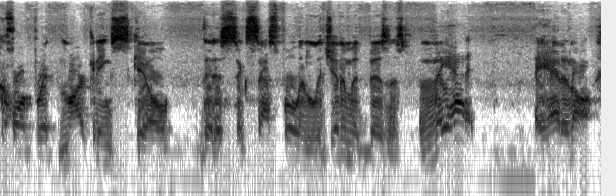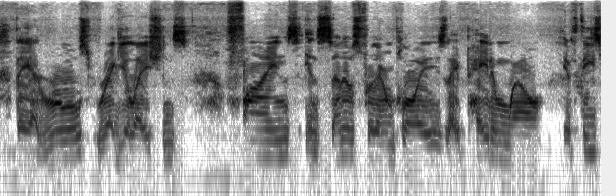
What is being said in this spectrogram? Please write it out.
corporate marketing skill that is successful in legitimate business. They had it. They had it all. They had rules, regulations, fines, incentives for their employees. They paid them well. If these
